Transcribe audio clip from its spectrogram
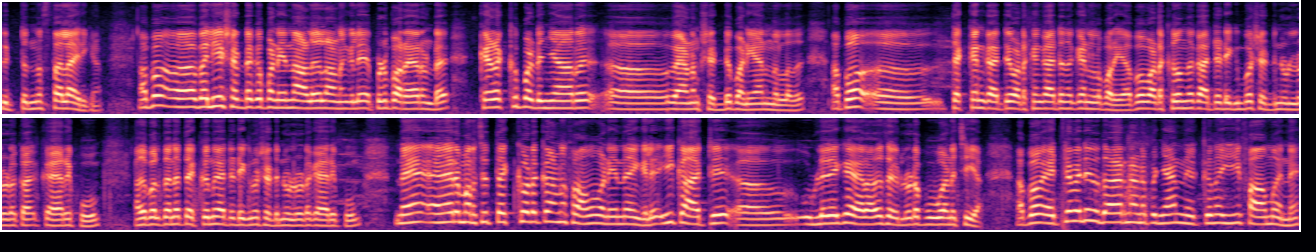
കിട്ടുന്ന സ്ഥലമായിരിക്കണം. അപ്പോൾ വലിയ ഷെഡൊക്കെ പണിയുന്ന ആളുകളാണെങ്കിൽ എപ്പോഴും പറയാറുണ്ട് കിഴക്ക് പടിഞ്ഞാറ് വേണം ഷെഡ് പണിയാൻ എന്നുള്ളത് അപ്പോൾ തെക്കൻ കാറ്റ് വടക്കൻ കാറ്റ് എന്നൊക്കെയാണല്ലോ പറയുക. അപ്പോൾ വടക്ക് നിന്ന് കാറ്റടിക്കുമ്പോൾ ഷെഡിനുള്ളിലൂടെ കയറി പോവും. അതുപോലെ തന്നെ തെക്ക് നിന്ന് കാറ്റടിക്കുമ്പോൾ ഷെഡിനുള്ളിലൂടെ കയറി പോവും. നേ- നേരെ മറിച്ച് തെക്ക് വടക്കാണ് ഫാം പണിയുന്നതെങ്കിൽ ഈ കാറ്റ് ഉള്ളിലേക്ക് കയറാതെ സൈഡിലൂടെ പോവുകയാണ് ചെയ്യുക. അപ്പോൾ ഏറ്റവും വലിയൊരു ഉദാഹരണമാണ് ഇപ്പോൾ ഞാൻ നിൽക്കുന്ന ഈ ഫാം തന്നെ.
